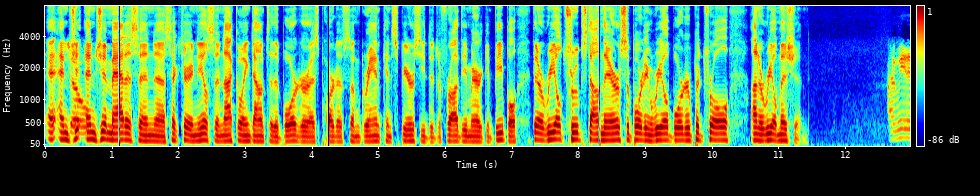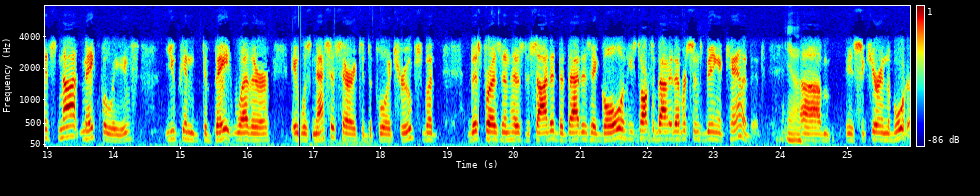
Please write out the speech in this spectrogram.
And and, so, Jim, and Jim Mattis, uh, Secretary Nielsen, not going down to the border as part of some grand conspiracy to defraud the American people. There are real troops down there supporting real border patrol on a real mission. I mean, it's not make believe. You can debate whether it was necessary to deploy troops, but this president has decided that that is a goal, and he's talked about it ever since being a candidate. Yeah. Um, is securing the border.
